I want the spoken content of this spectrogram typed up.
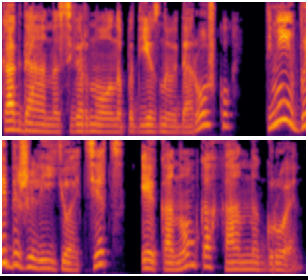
Когда она свернула на подъездную дорожку, к ней выбежали ее отец и экономка Ханна Гроен.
